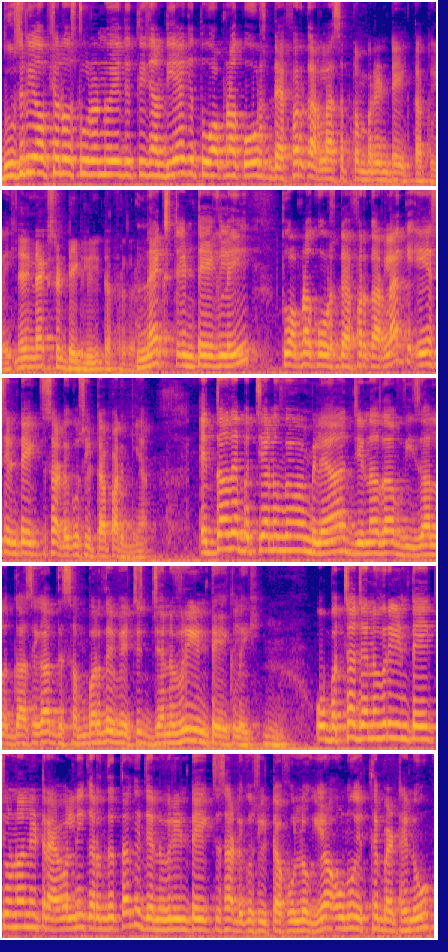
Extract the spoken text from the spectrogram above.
ਦੂਸਰੀ ਆਪਸ਼ਨ ਉਹ ਸਟੂਡੈਂਟ ਨੂੰ ਇਹ ਦਿੱਤੀ ਜਾਂਦੀ ਹੈ ਕਿ ਤੂੰ ਆਪਣਾ ਕੋਰਸ ਡੈਫਰ ਕਰ ਲੈ ਸਤੰਬਰ ਇਨਟੇਕ ਤੱਕ ਲਈ। ਨਹੀਂ ਨੈਕਸਟ ਇਨਟੇਕ ਲਈ ਡੈਫਰ ਕਰ। ਨੈਕਸਟ ਇਨਟੇਕ ਲਈ ਤੂੰ ਆਪਣਾ ਕੋਰਸ ਡੈਫਰ ਕਰ ਲੈ ਕਿ ਇਸ ਇਨਟੇਕ 'ਚ ਸਾਡੇ ਕੋਲ ਸੀਟਾਂ ਭਰ ਗਈਆਂ। ਇਦਾਂ ਦੇ ਬੱਚਿਆਂ ਨੂੰ ਵੀ ਮੈਂ ਮਿਲਿਆ ਜਿਨ੍ਹਾਂ ਦਾ ਵੀਜ਼ਾ ਲੱਗਾ ਸੀਗਾ ਦਸੰਬਰ ਦੇ ਵਿੱਚ ਜਨਵਰੀ ਇਨਟੇਕ ਲਈ। ਉਹ ਬੱਚਾ ਜਨਵਰੀ ਇਨਟੇਕ 'ਚ ਉਹਨਾਂ ਨੇ ਟਰੈਵਲ ਨਹੀਂ ਕਰਨ ਦਿੱਤਾ ਕਿ ਜਨਵਰੀ ਇਨਟੇਕ 'ਚ ਸਾਡੇ ਕੋਲ ਸੀਟਾਂ ਫੁੱਲ ਹੋ ਗਈਆਂ। ਉਹਨੂੰ ਇੱਥੇ ਬੈਠੇ ਨੂੰ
